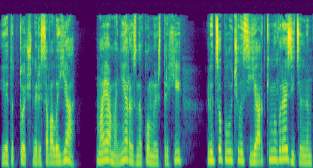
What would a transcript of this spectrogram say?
и это точно рисовала я. Моя манера, знакомые штрихи. Лицо получилось ярким и выразительным.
